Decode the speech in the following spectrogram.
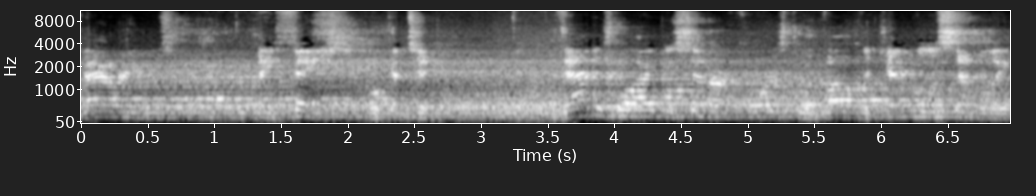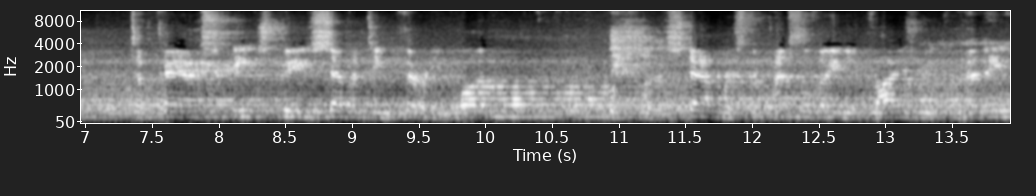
barriers they face will continue. That is why we set our course to involve the General Assembly to pass HB 1731, which establish the Pennsylvania Advisory Committee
